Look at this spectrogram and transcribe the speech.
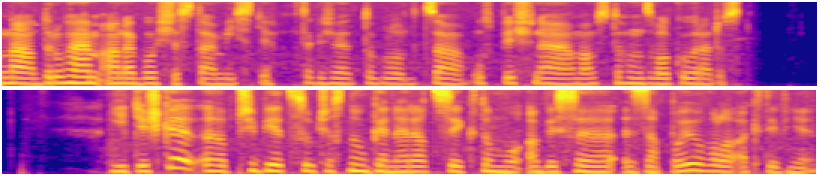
na druhém anebo šestém místě. Takže to bylo docela úspěšné a mám z toho moc velkou radost. Je těžké přibět současnou generaci k tomu, aby se zapojovala aktivně?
